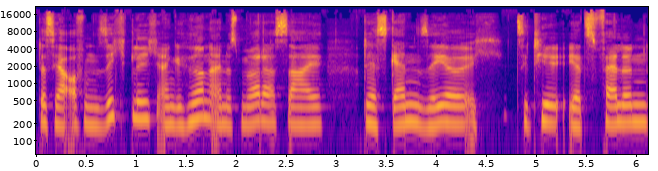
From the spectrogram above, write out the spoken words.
das ja offensichtlich ein Gehirn eines Mörders sei. Der Scan sehe, ich zitiere jetzt Fallon,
